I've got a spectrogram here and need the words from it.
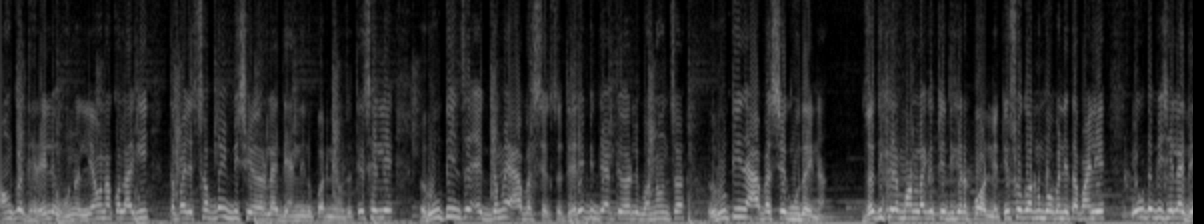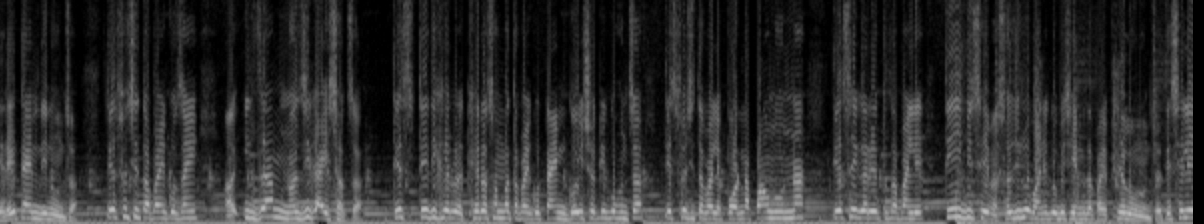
अङ्क धेरैले हुन ल्याउनको लागि तपाईँले सबै विषयहरूलाई ध्यान दिनुपर्ने हुन्छ। त्यसैले रुटिन चाहिँ एकदमै आवश्यक छ। धेरै विद्यार्थीहरूले भन्नुहुन्छ रुटिन आवश्यक हुँदैन। जतिखेर मन लाग्यो त्यतिखेर पढ्ने। त्यसो गर्नुभयो भने तपाईँले एउटा विषयलाई धेरै टाइम दिनुहुन्छ। त्यसपछि तपाईँको चाहिँ इक्जाम नजिक आइसक्छ। त्यस त्यतिखेर खेरसम्म तपाईँको टाइम गइसकेको हुन्छ। त्यसपछि तपाईँले पढ्न पाउनुहुन्न। त्यसै गरेर त तपाईँले त्यही विषयमा सजिलो भनेको विषयमा तपाईँ फेल हुनुहुन्छ। त्यसैले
